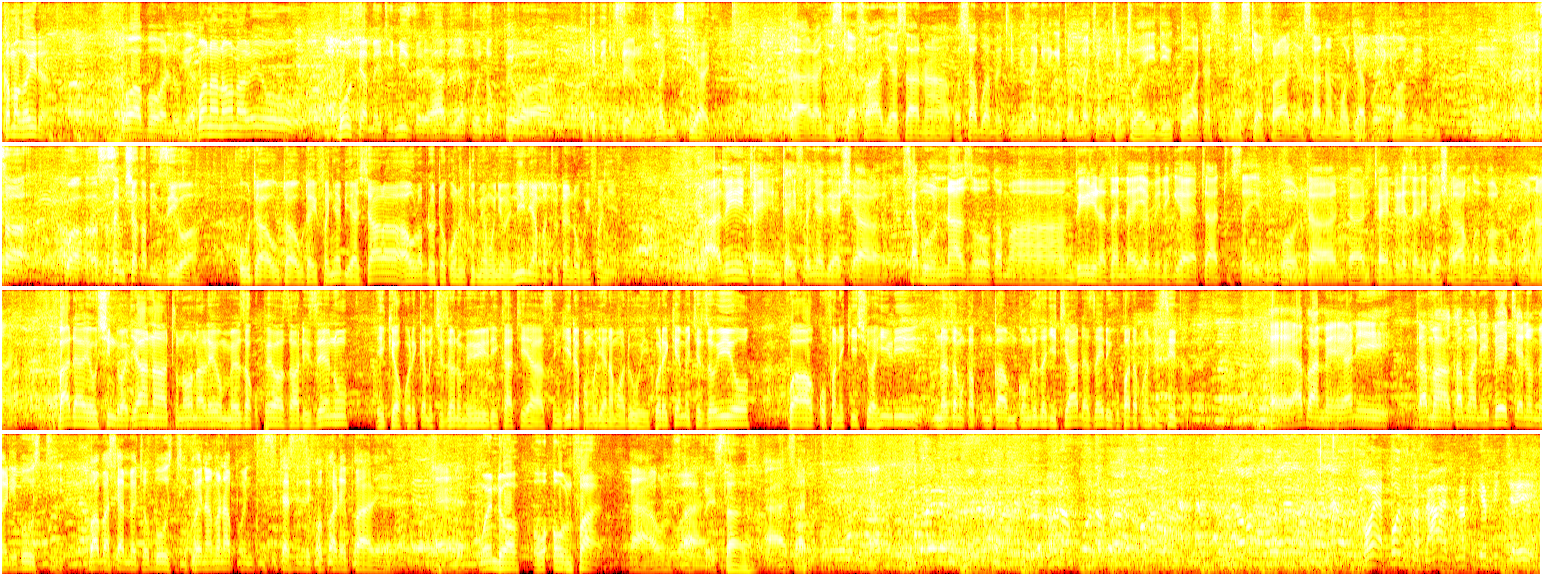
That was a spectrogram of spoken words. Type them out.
Kama kawaida. Poa poa ndugu yangu. Bwana, naona leo bosi ametimiza ile ahadi ya kuweza kupewa pikipiki zenu, unajisikiaje? Ah, Najisikia faraja sana kwa sababu ametimiza kile kitu ambacho alichotuahidi. Kwa hiyo hata sisi tunasikia faraja sana, mmoja hapo nikiwa mimi. Sasa kwa sasa mshakabidhiwa, uta, uta, utaifanyia biashara au labda utakuwa unaitumia mwenyewe? Nini ambacho utaenda kuifanyia? Ah, mimi nita- nitaifanyia biashara sababu nazo kama mbili nadhani, na hii amenigea ya tatu sasa hivi. kwao nitaendeleza ile biashara yangu ambayo nilokuwa nayo. Baada ya ushindi wa jana, tunaona leo mmeweza kupewa zawadi zenu ikiwa kuelekea michezo yenu miwili kati ya Singida pamoja na Mwadui. Kuelekea michezo hiyo, kwa kufanikishwa hili, mnaweza mka- mka- mkaongeza jitihada zaidi kupata pointi sita. Eh, hapa eh, yani kama kama ni beti yani umelibusti kwamba si ametoboost kwa ina maana pointi sita sisi ziko pale pale. Eh, Mwendo wa on fire. yeah, on fire. Sana. Asante. Oya, pause sasa. Haya, tunapiga picha hii.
